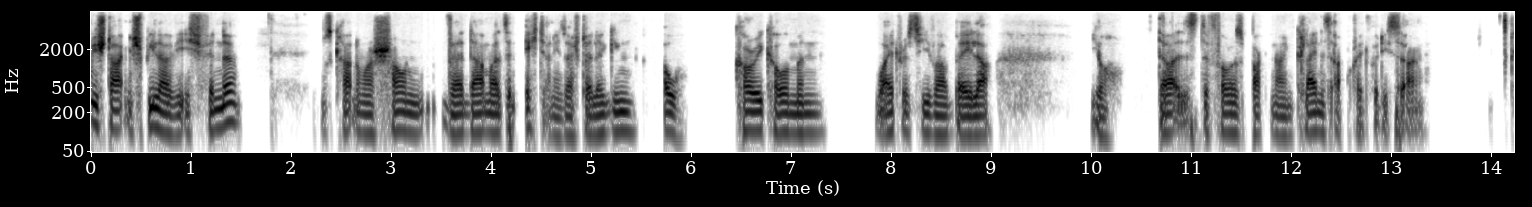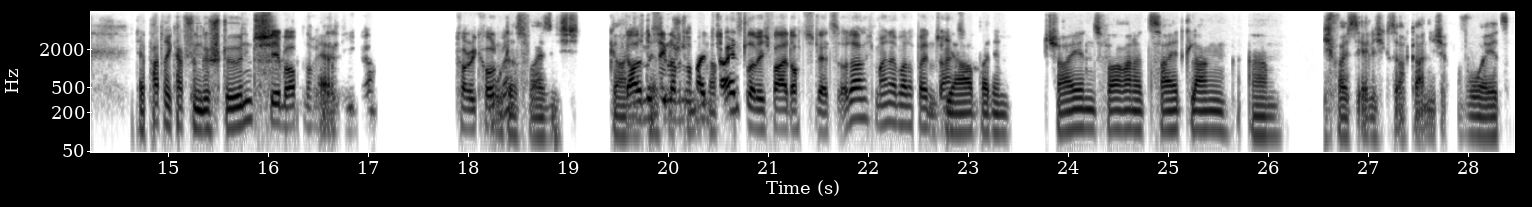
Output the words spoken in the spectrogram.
ziemlich starken Spieler, wie ich finde. Ich muss gerade nochmal schauen, wer damals in echt an dieser Stelle ging. Oh, Corey Coleman, Wide Receiver, Baylor. Ja, da ist DeForest Buckner ein kleines Upgrade, würde ich sagen. Der Patrick hat schon gestöhnt. Ist er überhaupt noch in Ja. der Liga? Corey Oh, Coleman? das weiß ich gar ja, nicht. Ist glaube ich, noch bei den Giants, glaube ich, war er doch zuletzt, oder? Ich meine, er war doch bei den Giants. Ja, bei den Giants war er eine Zeit lang. Ähm, ich weiß ehrlich gesagt gar nicht, wo er jetzt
